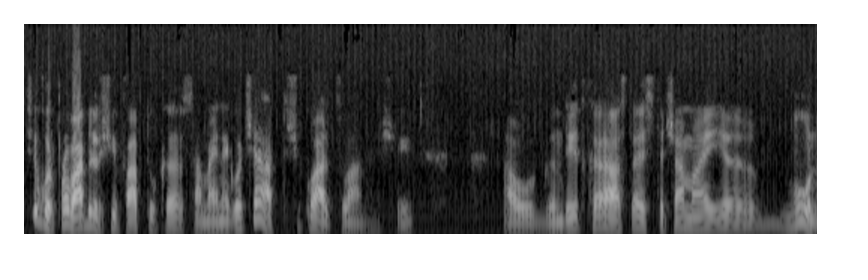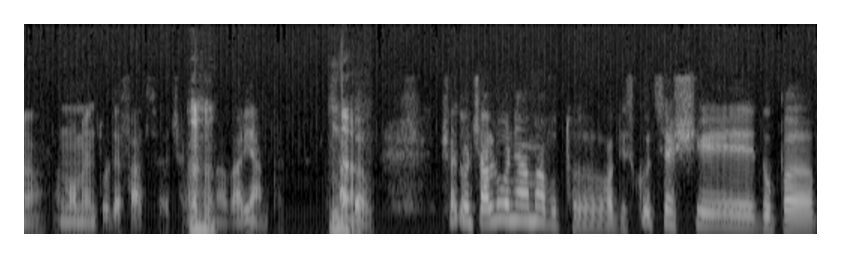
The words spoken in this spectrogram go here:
Sigur, probabil și faptul că s-a mai negociat și cu alți oameni și au gândit că asta este cea mai uh, bună în momentul de față, cea mai uh-huh. bună variantă. Da. Și atunci luni am avut uh, o discuție și după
